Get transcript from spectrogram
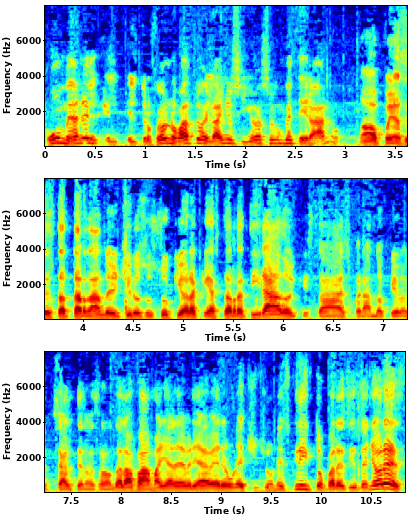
¿Cómo me dan el, trofeo novato del año si yo soy un veterano? No, pues ya se está tardando Ichiro Suzuki, ahora que ya está retirado y que está esperando que lo exalten al Salón de la Fama, ya debería haber un hecho un escrito para decir, señores,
